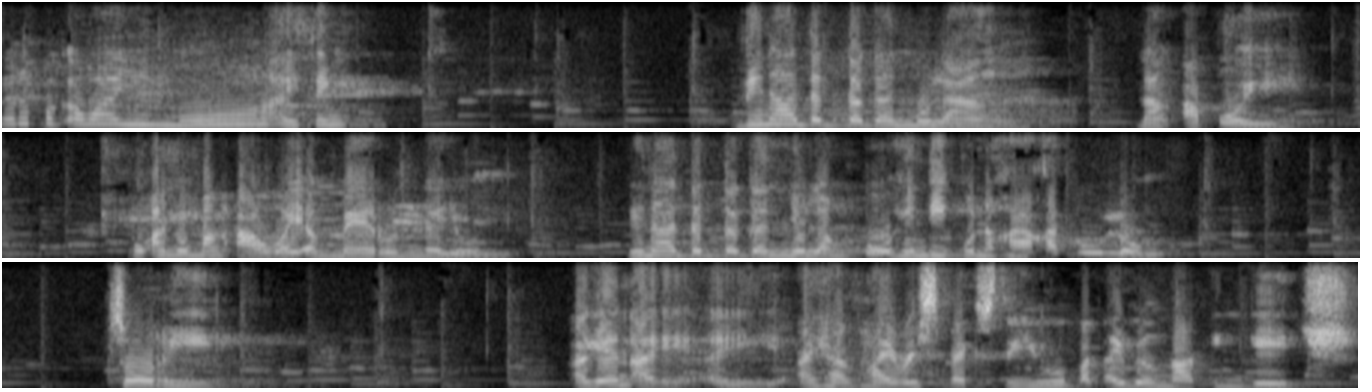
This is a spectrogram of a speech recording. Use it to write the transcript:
Pero pag awayin mo, I think, dinadagdagan mo lang ng apoy kung ano mang away ang meron ngayon. Dinadagdagan nyo lang po, hindi po nakakatulong. Sorry, Again, I, I, I have high respects to you, but I will not engage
